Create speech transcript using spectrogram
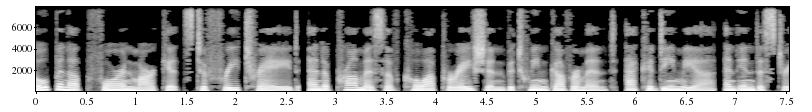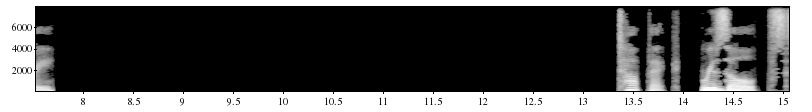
open up foreign markets to free trade, and a promise of cooperation between government, academia, and industry. Results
